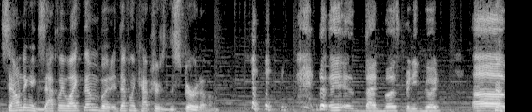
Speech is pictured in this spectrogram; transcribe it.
sounding exactly like them, but it definitely captures the spirit of them. that was pretty good. Uh,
